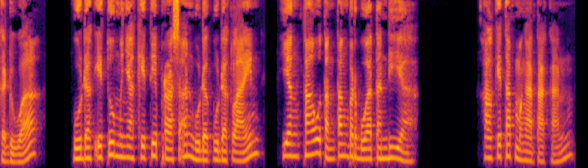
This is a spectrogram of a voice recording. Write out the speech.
Kedua, budak itu menyakiti perasaan budak-budak lain yang tahu tentang perbuatan dia. Alkitab mengatakan,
